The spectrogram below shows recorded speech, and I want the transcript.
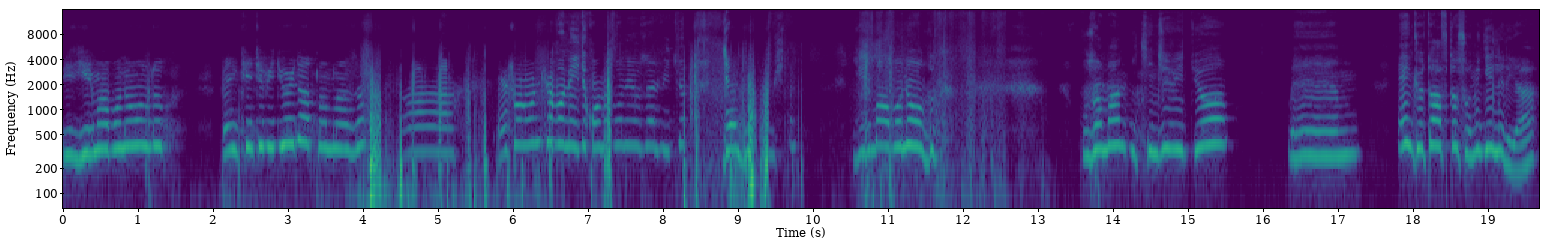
Biz 20 abone olduk. Ben ikinci videoyu da atmam lazım. Aa, en son 13 aboneydik. 10 abone özel video demiştim. 20 abone olduk. O zaman ikinci video eee, en kötü hafta sonu gelir ya.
